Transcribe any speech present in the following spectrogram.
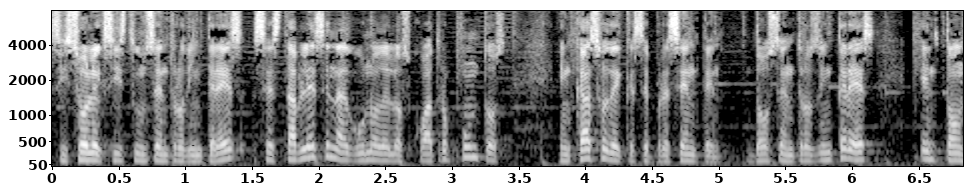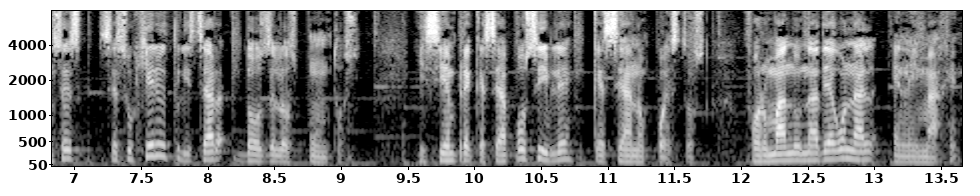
Si solo existe un centro de interés, se establecen alguno de los cuatro puntos. En caso de que se presenten dos centros de interés, entonces se sugiere utilizar dos de los puntos, y siempre que sea posible, que sean opuestos, formando una diagonal en la imagen.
